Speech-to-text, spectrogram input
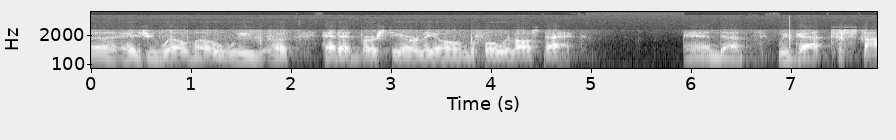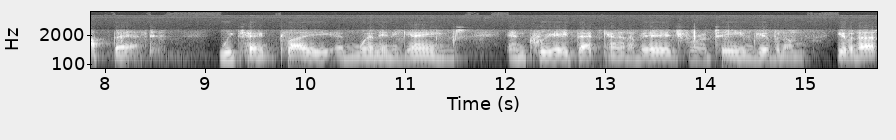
Uh, as you well know, we uh, had adversity early on before we lost Dak, and uh, we've got to stop that. We can't play and win any games and create that kind of edge for a team, giving them, giving us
